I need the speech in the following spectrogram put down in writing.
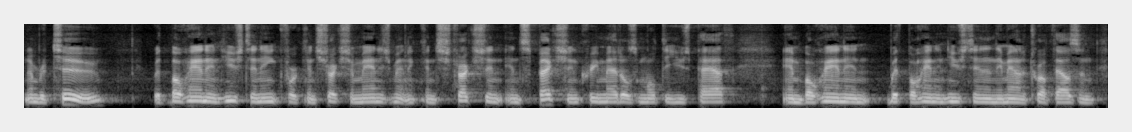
number two with Bohannon Houston Inc. for construction management and construction inspection, Cree Meadows multi-use path, and Bohannon with Bohannon Houston in the amount of twelve thousand dollars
